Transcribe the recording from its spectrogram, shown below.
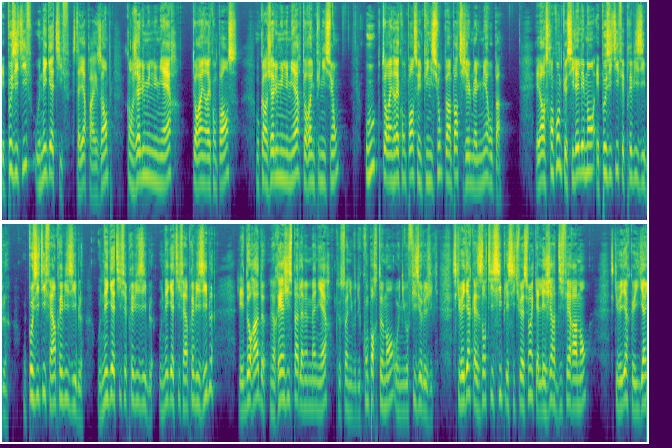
est positif ou négatif. C'est-à-dire, par exemple, quand j'allume une lumière, tu auras une récompense, ou quand j'allume une lumière, tu auras une punition, ou tu auras une récompense et une punition, peu importe si j'allume la lumière ou pas. Et là, on se rend compte que si l'élément est positif et prévisible, ou positif et imprévisible, ou négatif et prévisible, ou négatif et imprévisible, les dorades ne réagissent pas de la même manière, que ce soit au niveau du comportement ou au niveau physiologique. Ce qui veut dire qu'elles anticipent les situations et qu'elles les gèrent différemment, ce qui veut dire qu'il y a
